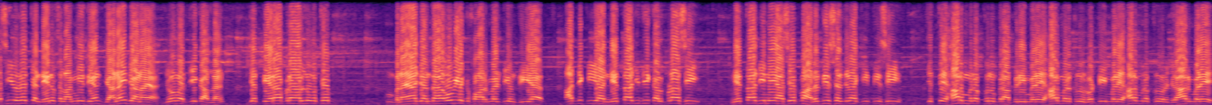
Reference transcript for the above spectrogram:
ਅਸੀਂ ਉੱਥੇ ਝੰਡੇ ਨੂੰ ਸਲਾਮੀ ਦੇਣ, ਜਾਣਾ ਹੀ ਜਾਣਾ ਆ, ਜੋ ਮਰਜ਼ੀ ਕਰ ਲੈਣ। ਜੇ 13 ਅਪ੍ਰੈਲ ਨੂੰ ਉੱਥੇ ਬਣਾਇਆ ਜਾਂਦਾ, ਉਹ ਵੀ ਇੱਕ ਫਾਰਮੈਲਿਟੀ ਹੁੰਦੀ ਹੈ। ਅੱਜ ਕੀ ਆ, ਨੇਤਾ ਜੀ ਦੀ ਕਲਪਨਾ ਸੀ। ਨੇਤਾ ਜੀ ਨੇ ਐਸੇ ਭਾਰਤ ਦੀ ਸਿਰਜਣਾ ਕੀਤੀ ਸੀ, ਜਿੱਥੇ ਹਰ ਮਨੁੱਖ ਨੂੰ ਬਰਾਬਰੀ ਮਿਲੇ, ਹਰ ਮਨੁੱਖ ਨੂੰ ਰੋਟੀ ਮਿਲੇ, ਹਰ ਮਨੁੱਖ ਨੂੰ ਰੋਜ਼ਗਾਰ ਮਿਲੇ,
